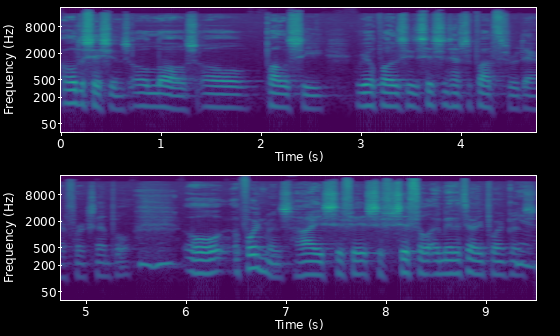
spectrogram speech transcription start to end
all decisions, all laws, all policy, real policy decisions have to pass through there. For example, Mm-hmm. all appointments, high civil, civil and military appointments,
